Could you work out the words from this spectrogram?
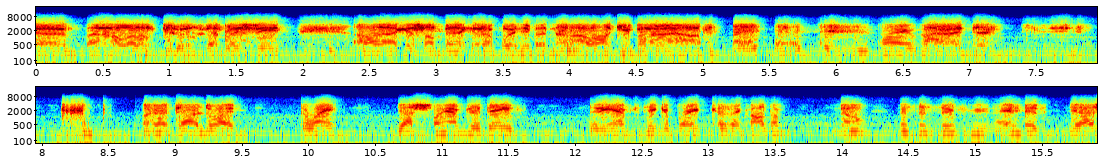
uh, I don't know what I'll do. If I see, I'll, I guess I'll back it up with you. But no, I'll, keep an eye out. All right, All bye. right, there. I Okay, Tower, Dwight. Dwight, Yes. what happened to Dave? Did he have to take a break because I called him? No. This is Sue from United. Yes.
